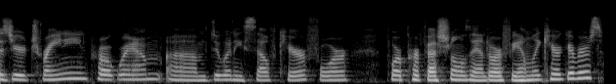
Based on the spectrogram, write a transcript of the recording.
does your training program um, do any self care for for professionals and or family caregivers?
